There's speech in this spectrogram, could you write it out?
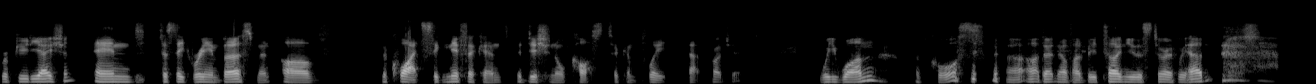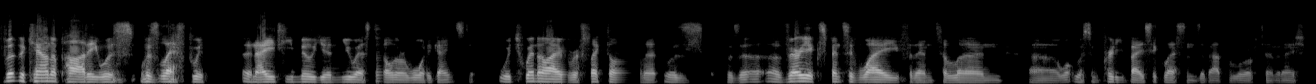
repudiation and to seek reimbursement of the quite significant additional cost to complete that project. We won, of course. uh, I don't know if I'd be telling you the story if we hadn't, but the counterparty was was left with an 80 million US dollar award against it, which when I reflect on it was was a, a very expensive way for them to learn uh, what were some pretty basic lessons about the law of termination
